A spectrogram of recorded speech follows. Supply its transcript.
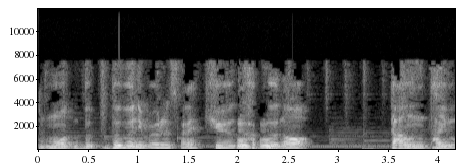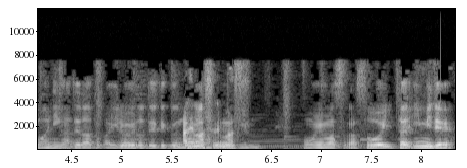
もぶ部分にもよるんですかね。嗅覚のダウンタイムは苦手だとか、いろいろ出てくるのかなと思いますが、そういった意味で、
